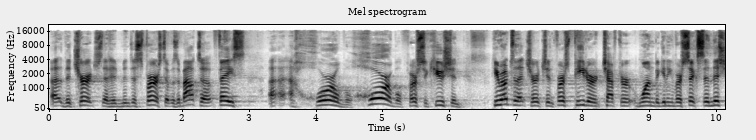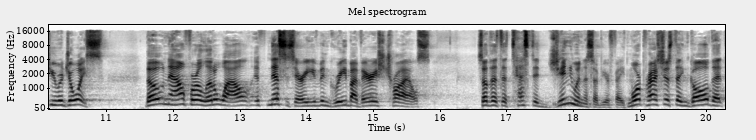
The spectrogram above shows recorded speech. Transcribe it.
uh, the church that had been dispersed, that was about to face a, a horrible, horrible persecution. He wrote to that church in 1 Peter chapter 1 beginning verse 6, "In this you rejoice, though now for a little while, if necessary, you've been grieved by various trials, so that the tested genuineness of your faith, more precious than gold that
